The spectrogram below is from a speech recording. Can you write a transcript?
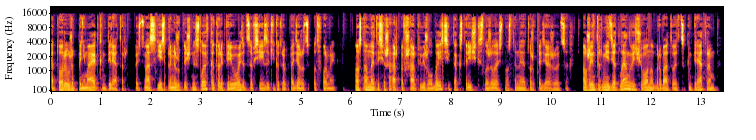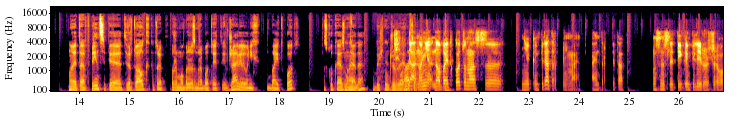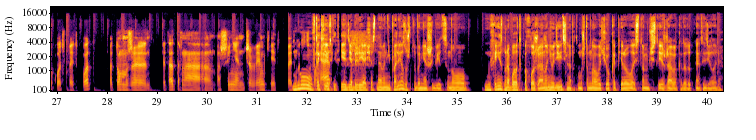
который уже понимает компилятор. То есть у нас есть промежуточный слой, в который переводятся все языки, которые поддерживаются платформой. Ну, основные это C-Sharp, F-Sharp, Visual Basic, так исторически сложилось, но остальные тоже поддерживаются. А уже intermediate language, он обрабатывается компилятором, ну, это, в принципе, это виртуалка, которая похожим образом работает и в Java. У них байт-код, насколько я знаю, да? Обычный JVM. Да, но, не, но байткод у нас э, не компилятор понимает, а интерпретатор. Ну, в смысле, ты компилируешь Java-код в байткод, потом уже интерпретатор на машине JVM этот байткод Ну, в такие, в такие дебри я сейчас, наверное, не полезу, чтобы не ошибиться, но механизм работы похожий. Оно неудивительно, потому что много чего копировалось, в том числе и Java, когда тут на это делали.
